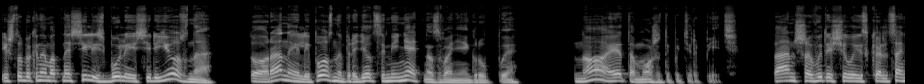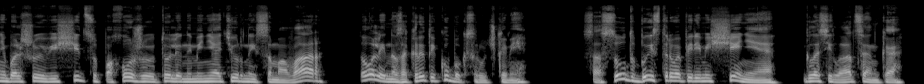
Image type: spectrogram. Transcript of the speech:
и чтобы к нам относились более серьезно, то рано или поздно придется менять название группы. Но это может и потерпеть. Танша вытащила из кольца небольшую вещицу, похожую то ли на миниатюрный самовар, то ли на закрытый кубок с ручками. «Сосуд быстрого перемещения», — гласила оценка.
